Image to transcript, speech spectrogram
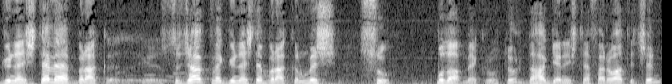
güneşte ve bırak sıcak ve güneşte bırakılmış su. Bu da mekruhtur. Daha geniş teferruat için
